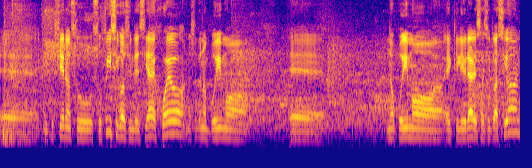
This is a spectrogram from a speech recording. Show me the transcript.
eh, impusieron su, su físico, su intensidad de juego. Nosotros no pudimos, eh, no pudimos equilibrar esa situación.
